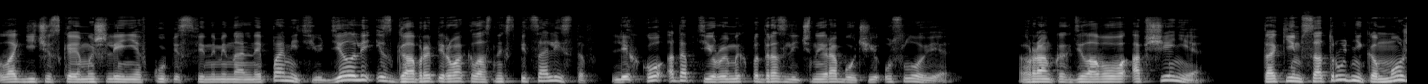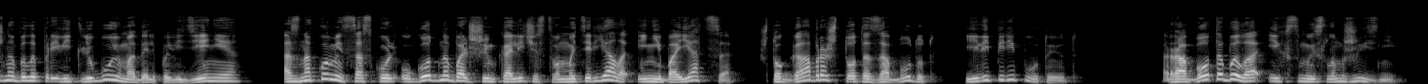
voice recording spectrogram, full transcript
Логическое мышление в купе с феноменальной памятью делали из Габра первоклассных специалистов, легко адаптируемых под различные рабочие условия. В рамках делового общения таким сотрудникам можно было привить любую модель поведения, ознакомить со сколь угодно большим количеством материала и не бояться, что Габра что-то забудут или перепутают. Работа была их смыслом жизни.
